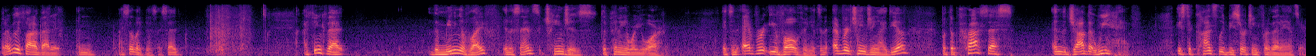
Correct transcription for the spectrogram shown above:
But I really thought about it, and I said like this I said, I think that the meaning of life, in a sense, changes depending on where you are. It's an ever evolving, it's an ever changing idea but the process and the job that we have is to constantly be searching for that answer.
